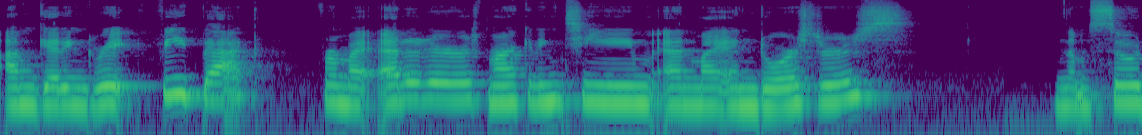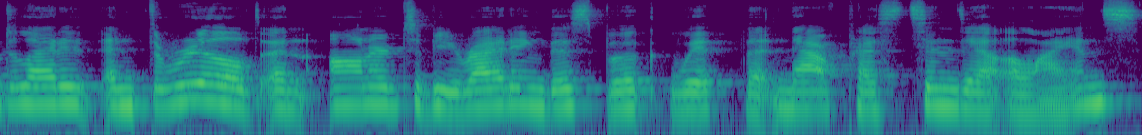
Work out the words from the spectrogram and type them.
I'm getting great feedback from my editors, marketing team, and my endorsers. And I'm so delighted and thrilled and honored to be writing this book with the NavPress Tyndale Alliance.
